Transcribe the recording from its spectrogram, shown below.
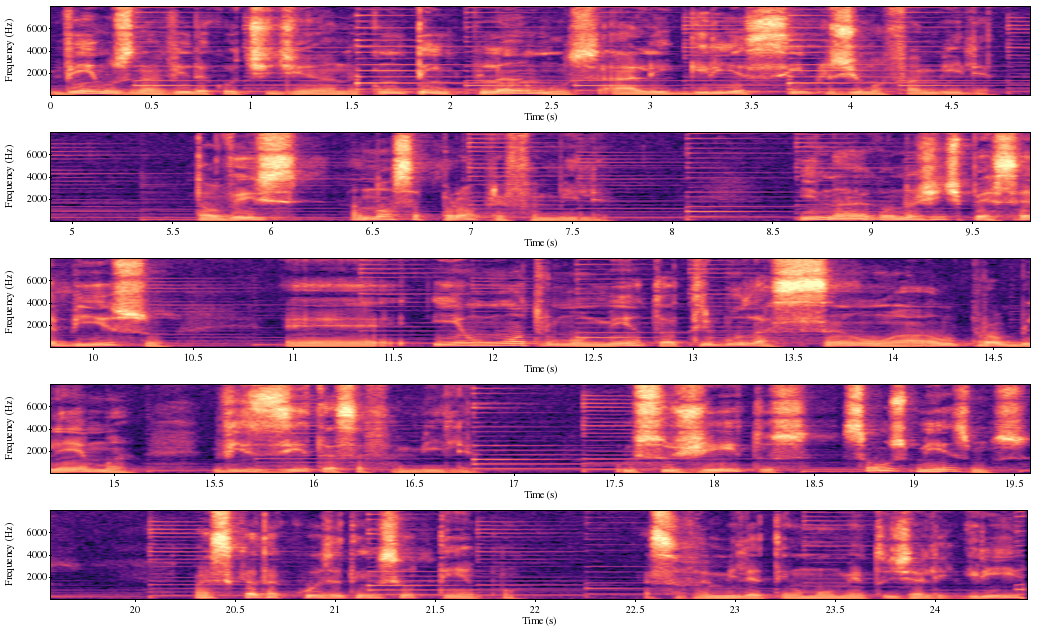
Vemos na vida cotidiana, contemplamos a alegria simples de uma família, talvez a nossa própria família e na, quando a gente percebe isso, é, em um outro momento, a tribulação, a, o problema visita essa família. Os sujeitos são os mesmos, mas cada coisa tem o seu tempo. Essa família tem um momento de alegria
